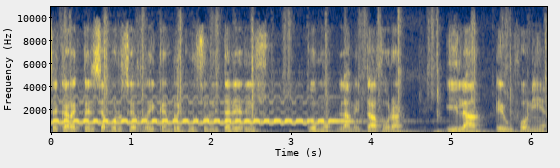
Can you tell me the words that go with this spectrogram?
Se caracteriza por ser rica en recursos literarios como la metáfora y la eufonía.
